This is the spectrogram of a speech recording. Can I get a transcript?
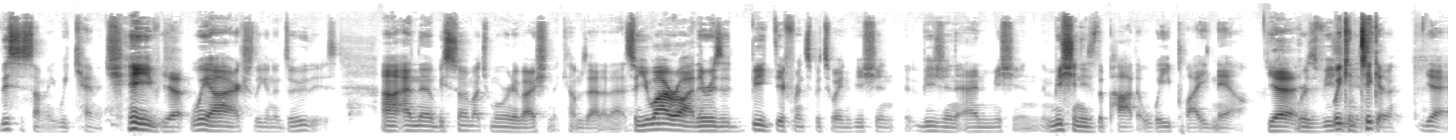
this is something we can achieve. Yeah. We are actually going to do this." Uh, and there'll be so much more innovation that comes out of that. So you are right. There is a big difference between vision, vision and mission. Mission is the part that we play now, yeah. whereas vision We can tick the- it. Yeah,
